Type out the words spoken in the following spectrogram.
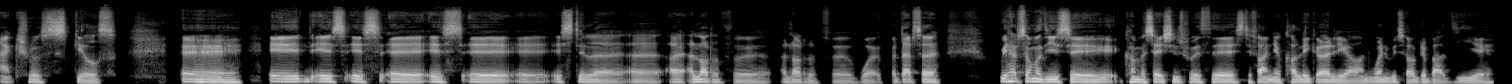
actual skills uh, it is is uh, is uh, uh is still a, a, a lot of uh, a lot of uh, work. But that's a we had some of these conversations with uh, Stefan, your colleague, earlier on when we talked about the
